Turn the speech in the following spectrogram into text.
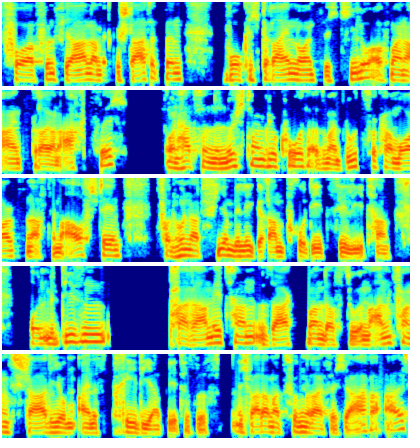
vor fünf Jahren damit gestartet bin, wog ich 93 Kilo auf meine 1,83 und hatte eine nüchtern Glucose, also mein Blutzucker morgens nach dem Aufstehen von 104 Milligramm pro Deziliter. Und mit diesen Parametern sagt man, dass du im Anfangsstadium eines Prädiabetes bist. Ich war damals 35 Jahre alt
